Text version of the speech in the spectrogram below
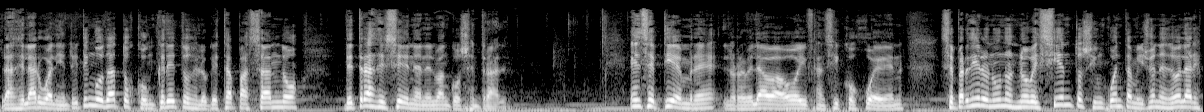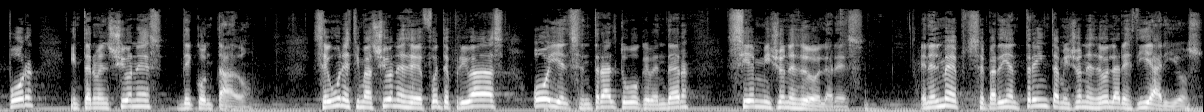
las de largo aliento. Y tengo datos concretos de lo que está pasando detrás de escena en el Banco Central. En septiembre, lo revelaba hoy Francisco Jueguen, se perdieron unos 950 millones de dólares por intervenciones de contado. Según estimaciones de fuentes privadas, hoy el Central tuvo que vender 100 millones de dólares. En el MEP se perdían 30 millones de dólares diarios.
